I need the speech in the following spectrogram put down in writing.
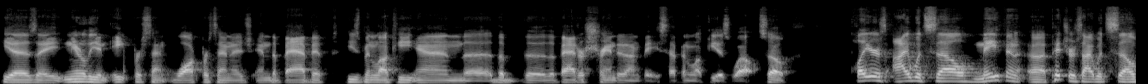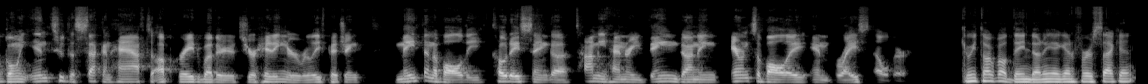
He has a nearly an eight percent walk percentage, and the BABIP he's been lucky, and the the the, the batter stranded on base have been lucky as well. So players I would sell, Nathan uh, pitchers I would sell going into the second half to upgrade whether it's your hitting or relief pitching. Nathan Eovaldi, Kodai Senga, Tommy Henry, Dane Dunning, Aaron Civale, and Bryce Elder. Can we talk about Dane Dunning again for a second?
